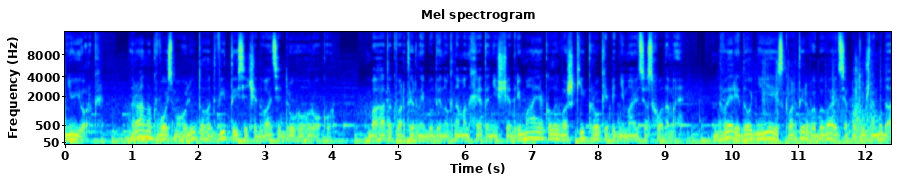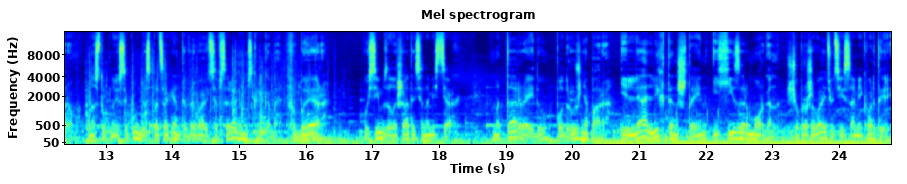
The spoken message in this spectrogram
Нью-Йорк. Ранок 8 лютого 2022 року. Багатоквартирний будинок на Манхеттені ще дрімає, коли важкі кроки піднімаються сходами. Двері до однієї з квартир вибиваються потужним ударом. Наступної секунди спецагенти вриваються всередину з криками ФБР. Усім залишатися на місцях. Мета рейду подружня пара Ілля Ліхтенштейн і Хізер Морган, що проживають у цій самій квартирі.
